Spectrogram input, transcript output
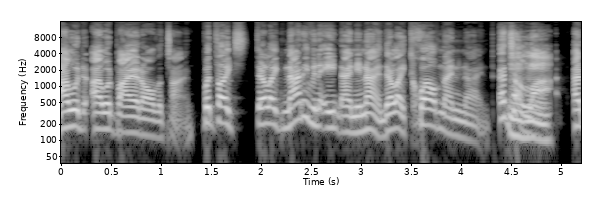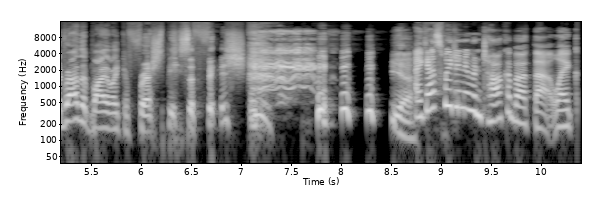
I would I would buy it all the time. But like they're like not even eight ninety nine. They're like twelve ninety nine. That's Mhm. a lot. I'd rather buy like a fresh piece of fish. Yeah. I guess we didn't even talk about that. Like,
